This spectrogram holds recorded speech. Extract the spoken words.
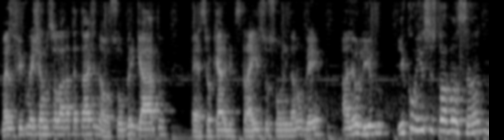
mas eu fico mexendo no celular até tarde, não. Eu sou obrigado, é, se eu quero me distrair, se o sono ainda não veio, a ler o livro. E com isso estou avançando.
